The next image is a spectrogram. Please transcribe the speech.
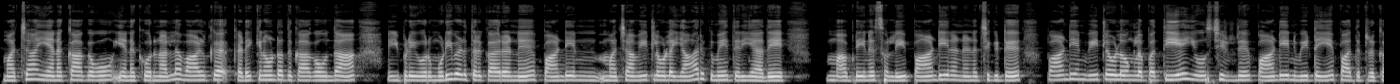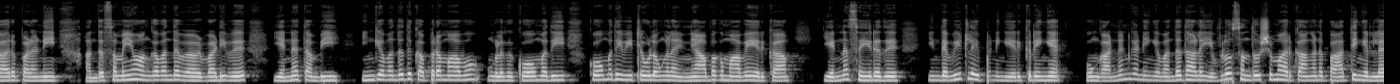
மச்சான் எனக்காகவும் எனக்கு ஒரு நல்ல வாழ்க்கை கிடைக்கணுன்றதுக்காகவும் தான் இப்படி ஒரு முடிவெடுத்திருக்காருன்னு பாண்டியன் மச்சான் வீட்டில் உள்ள யாருக்குமே தெரியாதே. அப்படின்னு சொல்லி பாண்டியனை நினச்சிக்கிட்டு பாண்டியன் வீட்டில் உள்ளவங்கள பற்றியே யோசிச்சுட்டு பாண்டியன் வீட்டையே பார்த்துட்ருக்காரு பழனி. அந்த சமயம் அங்கே வந்த வ வடிவு என்ன தம்பி இங்கே வந்ததுக்கு அப்புறமாவும் உங்களுக்கு கோமதி கோமதி வீட்டில் உள்ளவங்களை ஞாபகமாகவே இருக்கா? என்ன செய்கிறது இந்த வீட்டில் இப்போ நீங்கள் இருக்கிறீங்க. உங்கள் அண்ணன்க நீங்கள் வந்ததால் எவ்வளோ சந்தோஷமாக இருக்காங்கன்னு பார்த்தீங்கல்ல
